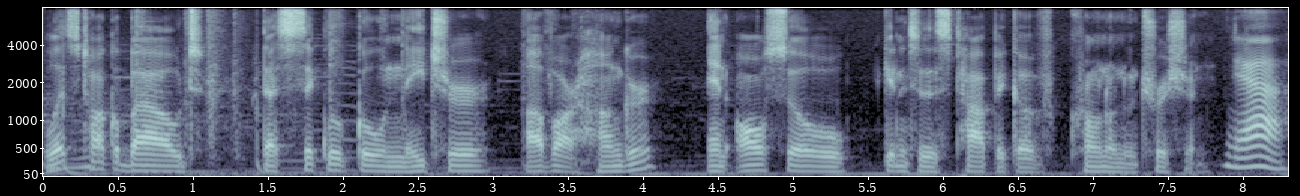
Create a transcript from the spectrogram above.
Let's talk about that cyclical nature of our hunger and also get into this topic of chrononutrition. Yeah.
